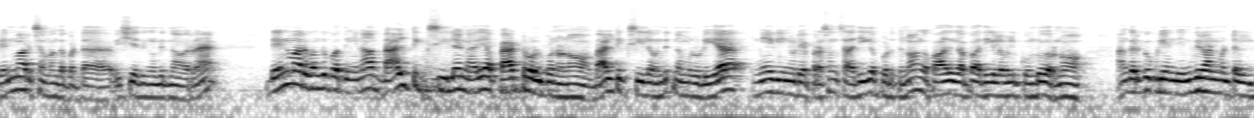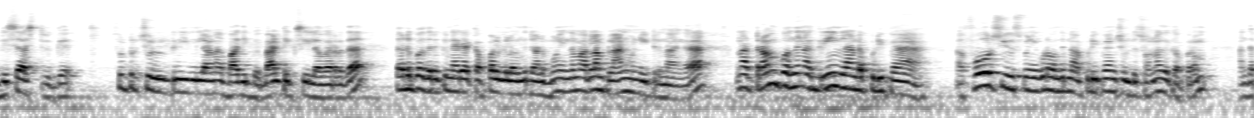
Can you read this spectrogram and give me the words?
டென்மார்க் சம்மந்தப்பட்ட விஷயத்துக்கு வந்துட்டு நான் வர்றேன். டென்மார்க் வந்து பார்த்தீங்கன்னா பால்டிக் சீல நிறையா பேட்ரோல் பண்ணணும். பால்டிக் சீல வந்துட்டு நம்மளுடைய நேவியினுடைய பிரசன்ஸ் அதிகப்படுத்தணும். அங்கே பாதுகாப்பு அதிக லெவலுக்கு கொண்டு வரணும். அங்கே இருக்கக்கூடிய இந்த என்விரான்மெண்டல் டிசாஸ்டருக்கு சுற்றுச்சூழல் ரீதியிலான பாதிப்பு. பால்டிக் சீல வர்றதை தடுப்பதற்கு நிறைய கப்பல்களை வந்துட்டு அனுப்பணும். இந்த மாதிரிலாம் பிளான் பண்ணிட்டு இருந்தாங்க. ஆனால் ட்ரம்ப் வந்து நான் கிரீன்லாண்டை பிடிப்பேன். ஃபோர்ஸ் யூஸ் பண்ணி கூட வந்து நான் பிடிப்பேன்னு சொல்லிட்டு சொன்னதுக்கப்புறம் அந்த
